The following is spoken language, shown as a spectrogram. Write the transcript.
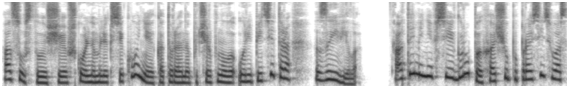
отсутствующие в школьном лексиконе, которое она почерпнула у репетитора, заявила. «От имени всей группы хочу попросить вас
